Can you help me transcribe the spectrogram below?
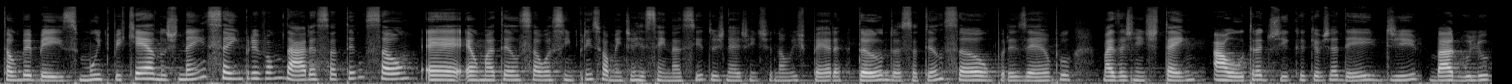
Então, bebês muito pequenos nem sempre vão dar essa atenção. É, é uma atenção, assim, principalmente recém-nascidos, né? A gente não espera dando essa atenção, por exemplo, mas a gente tem a outra dica que eu já dei de barulho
